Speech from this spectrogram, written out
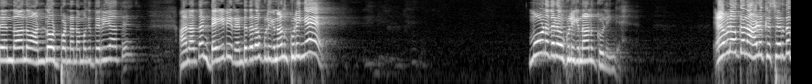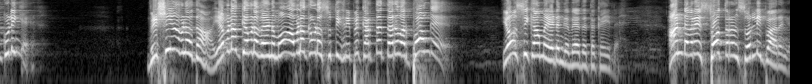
சேர்ந்தாலும் அன்லோட் பண்ண நமக்கு தெரியாது. அதனால தான் டெய்லி ரெண்டு தடவை குளிக்கணும்னு குளிங்க. மூணு தடவை குளிக்கணும்னு குளிங்க. எவ்வளோக்கு நான் அழுக்கு சேர்ந்த குளிங்க. விஷயம் அவ்வளோதான் எவ்வளோக்கு எவ்வளோ வேணுமோ அவ்வளோக்கு எவ்வளோ சுத்திகரிப்பு கர்த்த தருவார். போங்க. யோசிக்காம எடுங்க வேதத்தை கையில். ஆண்டவரே ஸ்தோத்திரம் சொல்லி பாருங்க.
